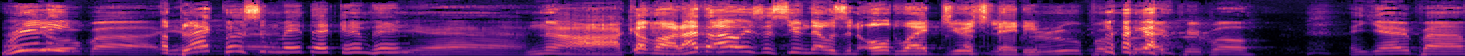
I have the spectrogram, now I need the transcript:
Really? Ayoba, A yeah, black person man. made that campaign? Yeah. Nah, come on. I, th- I always assumed that was an old white Jewish lady. Group of black people. And yeah, bam,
